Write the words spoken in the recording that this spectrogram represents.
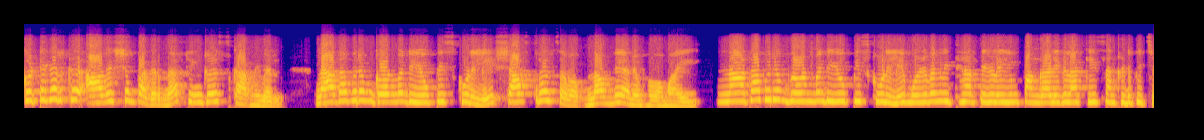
കുട്ടികൾക്ക് ആവേശം പകർന്ന fingers carnival Nadapuram government U P സ്കൂളിലെ ശാസ്ത്രോത്സവം നവ്യ അനുഭവമായി നാദാപുരം ഗവൺമെന്റ് യു പി സ്കൂളിലെ മുഴുവൻ വിദ്യാർത്ഥികളെയും പങ്കാളികളാക്കി സംഘടിപ്പിച്ച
